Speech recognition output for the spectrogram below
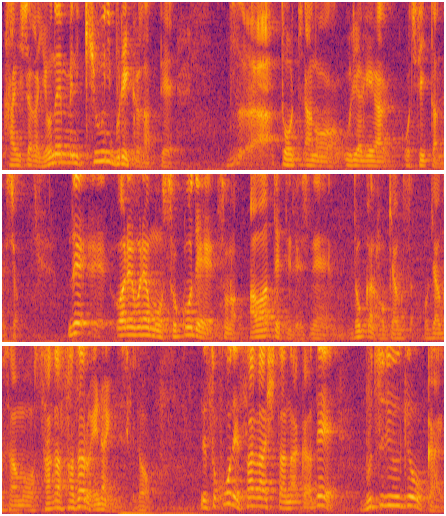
会社が4年目に急にブレーキかかってずっとあの売り上げが落ちていったんですよ。で我々はもうそこでその慌ててですねどっかのお客さんお客さんも探さざるを得ないんですけどでそこで探した中で物流業界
